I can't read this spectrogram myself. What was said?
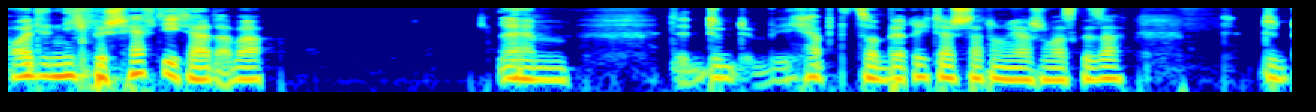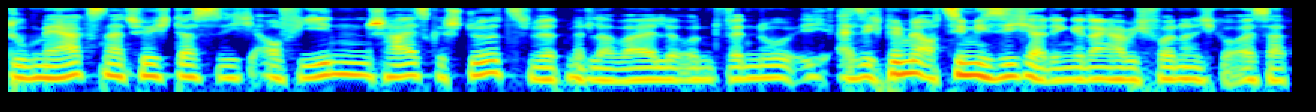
heute nicht beschäftigt hat, aber ähm, du, ich habe zur Berichterstattung ja schon was gesagt. Du, du merkst natürlich, dass sich auf jeden Scheiß gestürzt wird mittlerweile. Und wenn du, ich, also ich bin mir auch ziemlich sicher, den Gedanken habe ich vorhin noch nicht geäußert.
